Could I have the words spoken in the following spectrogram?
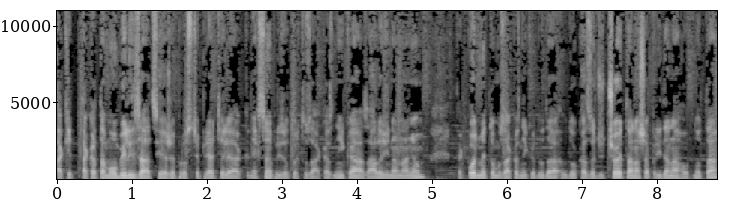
taký, taká tá mobilizácia, že proste priatelia, ak nechceme prísť od tohto zákazníka a záleží nám na ňom, tak poďme tomu zákazníku doda- dokázať, že čo je tá naša pridaná hodnota,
